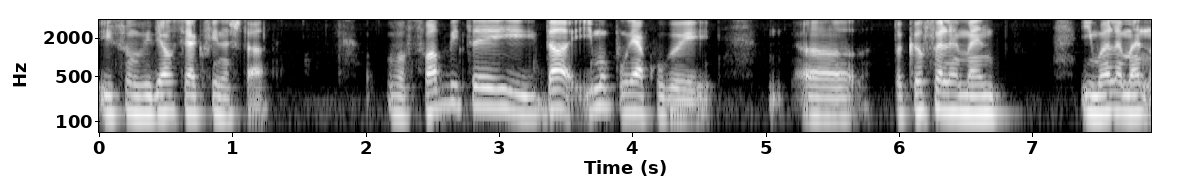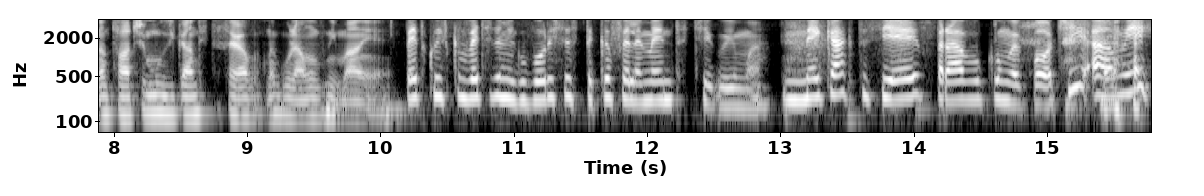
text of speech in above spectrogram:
и съм видял всякакви неща. В сватбите и да, има понякога и а, такъв елемент, има елемент на това, че музикантите се радват на голямо внимание. Петко, искам вече да ми говориш с такъв елемент, че го има. Не както си е право коме почи, ами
